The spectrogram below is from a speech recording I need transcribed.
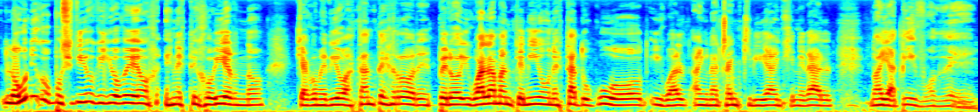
lo único positivo que yo veo en este gobierno, que ha cometido bastantes errores, pero igual ha mantenido un statu quo, igual hay una tranquilidad en general, no hay atisbos de,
